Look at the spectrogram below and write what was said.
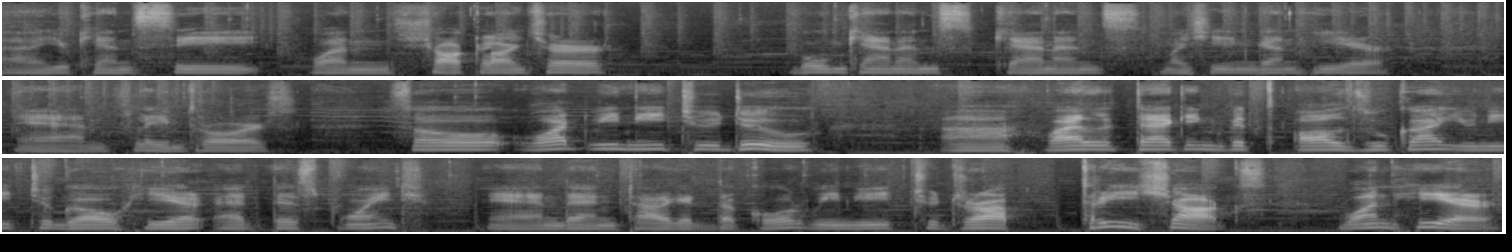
uh, you can see one shock launcher, boom cannons, cannons, machine gun here and flamethrowers. So what we need to do uh, while attacking with all Zooka you need to go here at this point and then target the core. We need to drop three shocks one here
